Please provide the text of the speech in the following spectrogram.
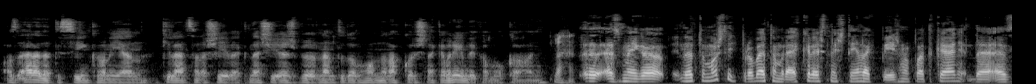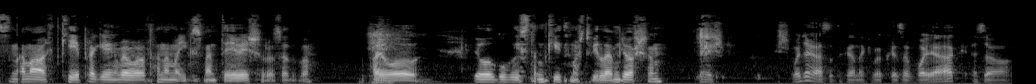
az eredeti szinkron ilyen 90-es évek nesiesből, nem tudom honnan, akkor is nekem rémlik a mokány. Lehet. Ez még a... Most így próbáltam rákeresni, és tényleg pézsmapatkány, de ez nem a képregényben volt, hanem a X-Men tévésorozatban. Ha jól, jól googliztam ki itt most villám gyorsan. És és magyarázatok el nekem, hogy ez a vaják, ez a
